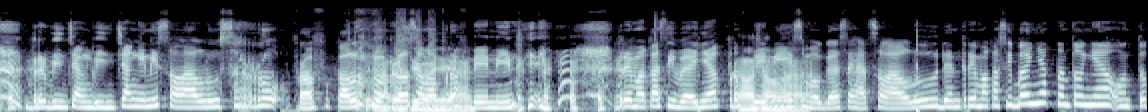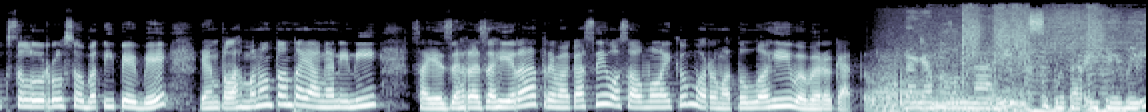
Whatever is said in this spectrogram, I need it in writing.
berbincang-bincang ini selalu seru Prof kalau ngobrol sama banyak. Prof Denny ini. terima kasih banyak Prof Sama-sama. Denny semoga sehat selalu dan terima kasih banyak tentunya untuk seluruh sobat IPB yang telah menonton tayangan ini. Saya Zahra Zahira, terima kasih. Wassalamualaikum warahmatullahi wabarakatuh. Ragam hal menarik seputar IPB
